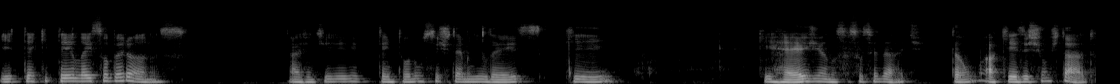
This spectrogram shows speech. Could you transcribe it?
e tem que ter leis soberanas. A gente tem todo um sistema de leis que, que rege a nossa sociedade. Então, aqui existe um Estado.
